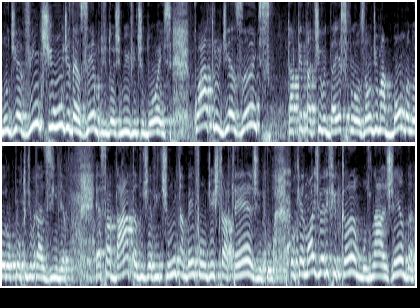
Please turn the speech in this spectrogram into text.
no dia 21 de dezembro de 2022, quatro dias antes da tentativa da explosão de uma bomba no aeroporto de Brasília. Essa data do dia 21 também foi um dia estratégico, porque nós verificamos na agenda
